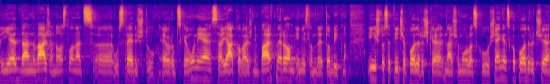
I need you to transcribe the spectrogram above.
jedan važan oslonac e, u središtu Europske unije sa jako važnim partnerom i mislim da je to bitno. I što se tiče podrške našem ulasku u šengensko područje, e,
